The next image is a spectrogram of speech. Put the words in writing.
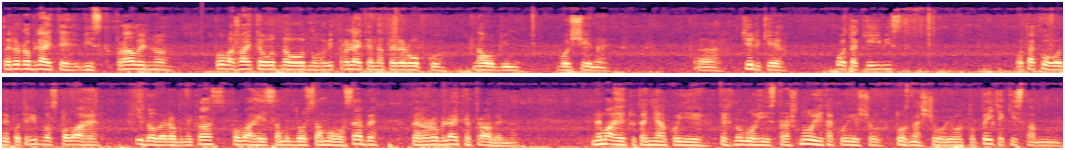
Переробляйте віск правильно, поважайте одне одного, відправляйте на переробку на обмін вощини. Е, Тільки отакий віск. Отакого не потрібно з поваги і до виробника, з поваги до самого себе. Переробляйте правильно. Немає тут ніякої технології страшної, такої, що хто зна що його топить, якісь там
